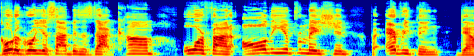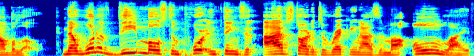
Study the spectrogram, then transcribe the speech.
go to growyoursidebusiness.com or find all the information for everything down below. Now, one of the most important things that I've started to recognize in my own life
